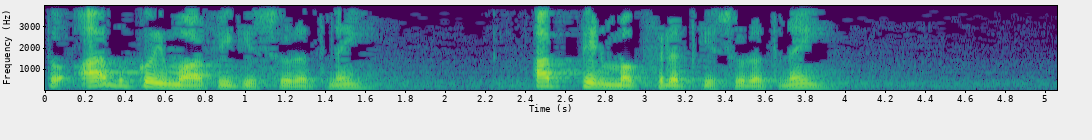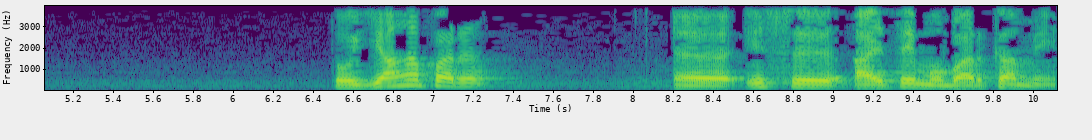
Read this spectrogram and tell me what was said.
تو اب کوئی معافی کی صورت نہیں۔ اب پھر مغفرت کی صورت نہیں۔ تو یہاں پر اس آیت مبارکہ میں،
